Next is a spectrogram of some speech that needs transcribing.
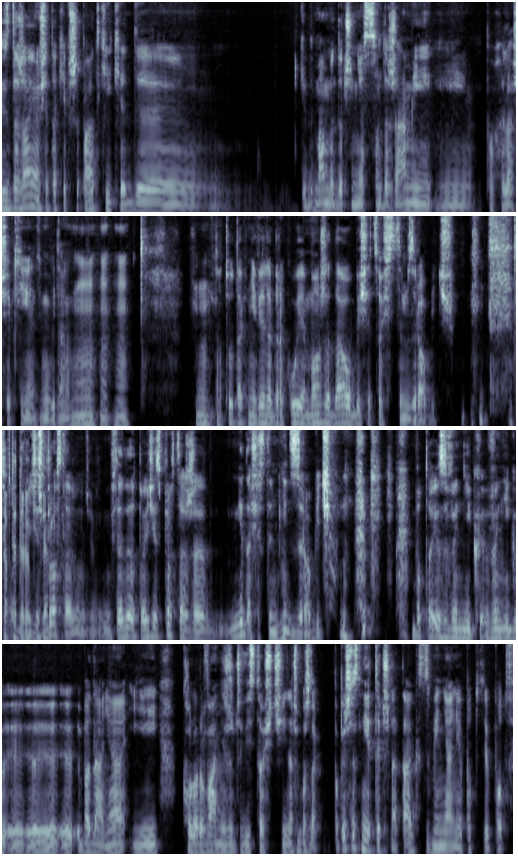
Zdarzają się takie przypadki, kiedy kiedy mamy do czynienia z sondażami i pochyla się klient i mówi tak, hmm, hmm, hmm, hmm no tu tak niewiele brakuje, może dałoby się coś z tym zrobić. I co wtedy robicie? Jest prosta. Wtedy odpowiedź jest prosta, że nie da się z tym nic zrobić, bo to jest wynik, wynik y, y, y, badania i kolorowanie rzeczywistości, znaczy może tak, po pierwsze jest nieetyczne, tak, zmienianie pod, pod,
